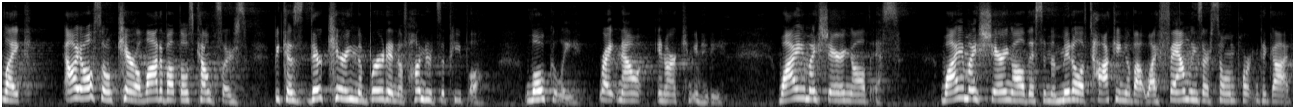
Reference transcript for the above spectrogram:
like, I also care a lot about those counselors because they're carrying the burden of hundreds of people locally right now in our community. Why am I sharing all this? Why am I sharing all this in the middle of talking about why families are so important to God?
